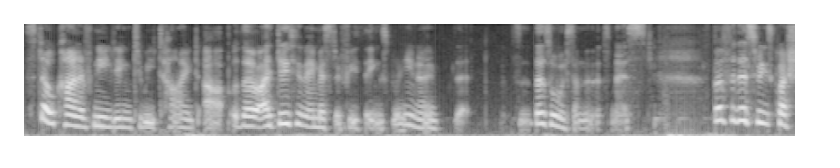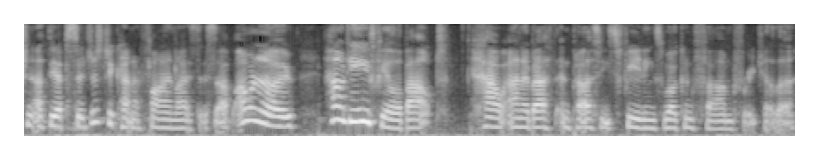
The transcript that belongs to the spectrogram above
still kind of needing to be tied up. Although I do think they missed a few things, but you know, there's always something that's missed. But for this week's question at the episode, just to kind of finalise this up, I want to know how do you feel about how Annabeth and Percy's feelings were confirmed for each other?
